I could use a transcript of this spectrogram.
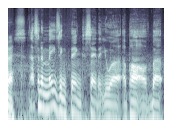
US. That's an amazing thing to say that you were a part of, but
